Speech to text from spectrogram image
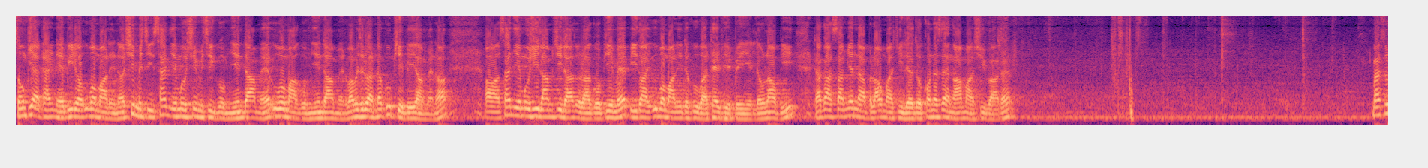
ဆုံးဖြတ်ခိုင်းတယ်ပြီးတော့ဥပမာလေးနော်ရှိမရှိစန့်ကျင်မှုရှိမရှိကိုမြင်တာမယ်ဥပမာကိုမြင်တာမယ်ဘာဖြစ်လို့လဲနှစ်ခုဖြည့်ပေးရမယ်နော်အာစန့်ကျင်မှုရှိလားမရှိလားဆိုတာကိုပြင်မယ်ပြီးတော့ဥပမာလေးတစ်ခုပါထည့်ဖြည့်ပေးရင်လုံလောက်ပြီဒါကစာမျက်နှာဘလောက်မှရှိလဲဆို85မှာရှိပါတယ် မဆု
